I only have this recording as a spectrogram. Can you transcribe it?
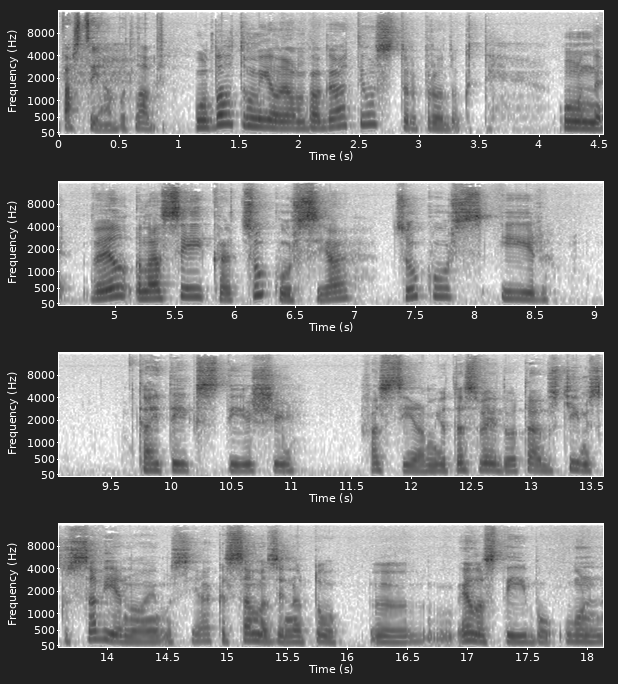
fascijām būtu labi? Olbaltumvielām bagāti uztura produkti. Un vēl lasīju, ka cukurs, ja, cukurs ir kaitīgs tieši fascijām, jo tas veido tādus ķīmiskus savienojumus, ja, kas samazina to uh, elastību un,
